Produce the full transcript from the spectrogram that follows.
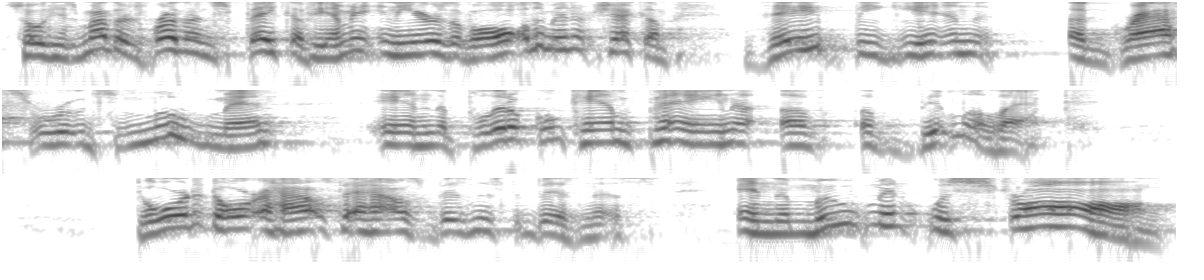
So his mother's brethren spake of him in the ears of all the men of Shechem. They begin a grassroots movement in the political campaign of Abimelech. Door to door, house to house, business to business. And the movement was strong.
